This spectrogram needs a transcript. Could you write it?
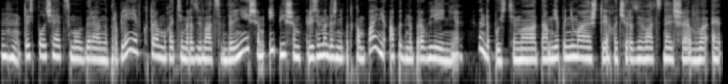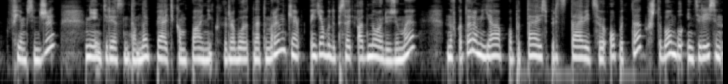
Угу. То есть, получается, мы выбираем направление, в котором мы хотим развиваться в дальнейшем, и пишем резюме даже не под компанию, а под направление. Ну, допустим, а, там я понимаю, что я хочу развиваться дальше в FMCG, мне интересно там, да, 5 компаний, которые работают на этом рынке, и я буду писать одно резюме, но в котором я попытаюсь представить свой опыт так, чтобы он был интересен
